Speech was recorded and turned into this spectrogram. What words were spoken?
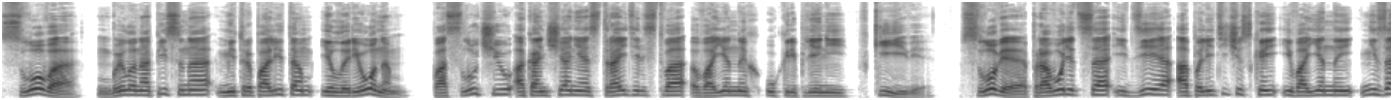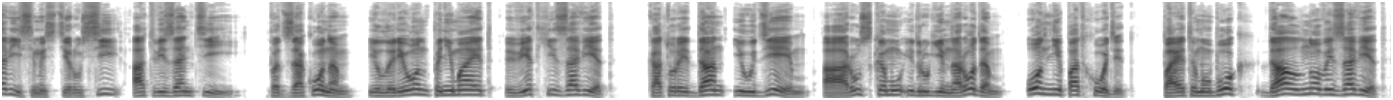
Слово было написано митрополитом Илларионом по случаю окончания строительства военных укреплений в Киеве. В слове проводится идея о политической и военной независимости Руси от Византии. Под законом Илларион понимает Ветхий Завет, который дан иудеям, а русскому и другим народам он не подходит. Поэтому Бог дал Новый Завет,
